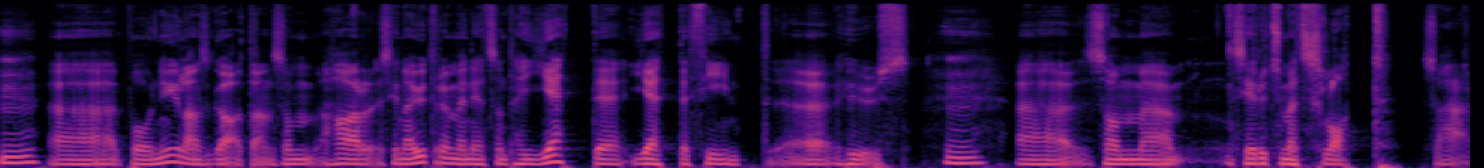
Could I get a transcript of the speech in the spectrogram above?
Mm. eh, på Nylandsgatan som har sina utrymmen i ett sånt här jätte, jättefint eh, hus Mm. eh, som ser ut som ett slott så här.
